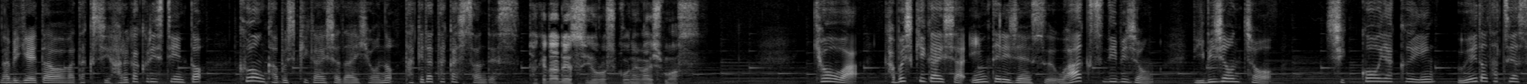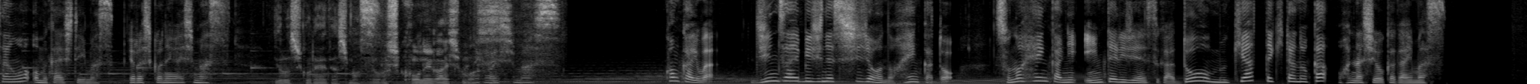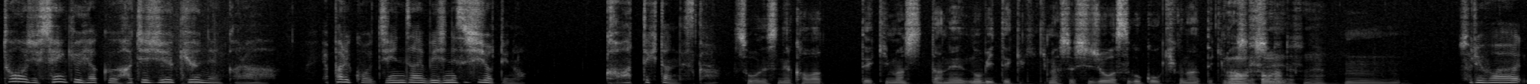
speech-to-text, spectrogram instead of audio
ナビゲーターは私はるかクリスティンとクオン株式会社代表の武田隆さんです。武田です。よろしくお願いします。今日は株式会社インテリジェンスワークスディビジョンディビジョン長執行役員上戸達也さんをお迎えしています。よろしくお願いします。よろしくお願いいたします。よろしくお願いしお願います。します今回は人材ビジネス市場の変化とその変化にインテリジェンスがどう向き合ってきたのかお話を伺います当時1989年からやっぱりこう人材ビジネス市場っていうのは変わってきたんですか？そうですね。変わってきましたね。伸びてきました。市場はすごく大きくなってきましたし。あそうなんですね。うん。それは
